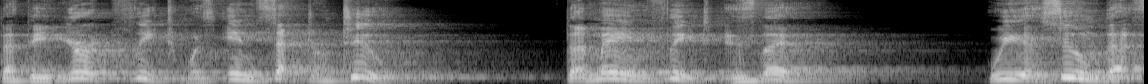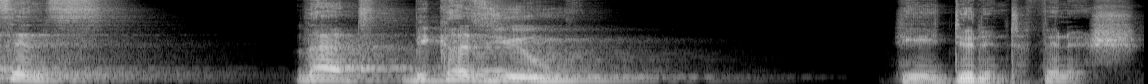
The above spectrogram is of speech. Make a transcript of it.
that the Yeerk fleet was in Sector 2. The main fleet is there. We assumed that since. that because you. He didn't finish.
